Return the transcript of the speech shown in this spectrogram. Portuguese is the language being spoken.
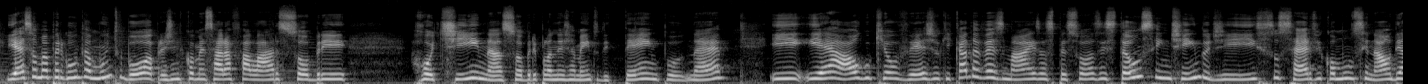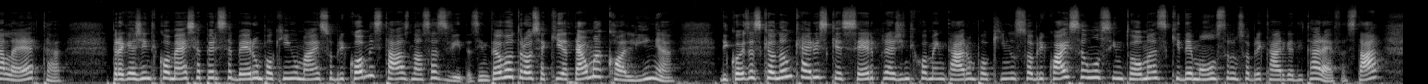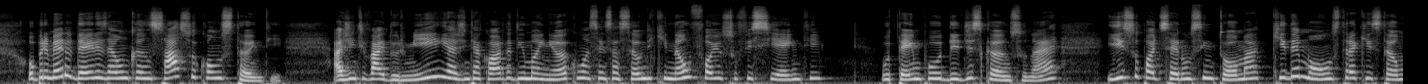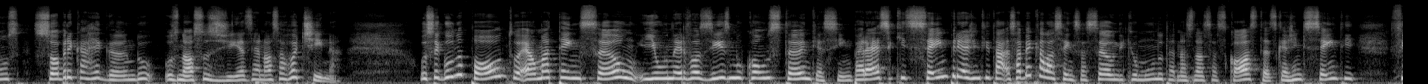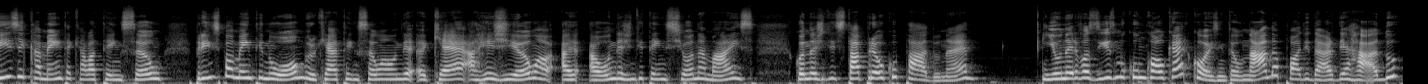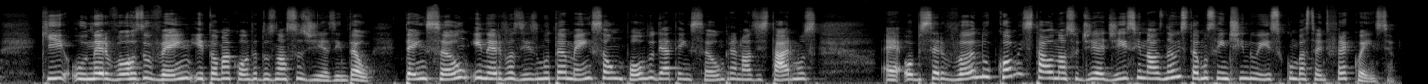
E essa é uma pergunta muito boa para a gente começar a falar sobre rotina, sobre planejamento de tempo, né? E, e, é algo que eu vejo que cada vez mais as pessoas estão sentindo de isso serve como um sinal de alerta para que a gente comece a perceber um pouquinho mais sobre como está as nossas vidas. Então eu trouxe aqui até uma colinha de coisas que eu não quero esquecer para a gente comentar um pouquinho sobre quais são os sintomas que demonstram sobrecarga de tarefas, tá? O primeiro deles é um cansaço constante. A gente vai dormir e a gente acorda de manhã com a sensação de que não foi o suficiente o tempo de descanso, né? Isso pode ser um sintoma que demonstra que estamos sobrecarregando os nossos dias e a nossa rotina. O segundo ponto é uma tensão e um nervosismo constante, assim. Parece que sempre a gente tá. Sabe aquela sensação de que o mundo tá nas nossas costas? Que a gente sente fisicamente aquela tensão, principalmente no ombro, que é a tensão onde, que é a região aonde a gente tensiona mais quando a gente está preocupado, né? E o nervosismo com qualquer coisa. Então, nada pode dar de errado que o nervoso vem e toma conta dos nossos dias. Então, tensão e nervosismo também são um ponto de atenção para nós estarmos é, observando como está o nosso dia a dia se nós não estamos sentindo isso com bastante frequência.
